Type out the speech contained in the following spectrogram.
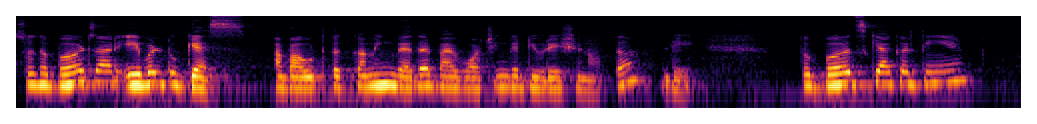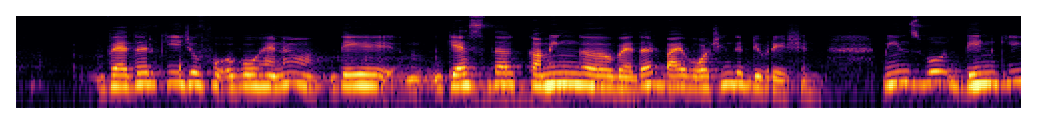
So the birds are able to guess about the coming weather by watching the duration of the day तो बर्ड्स क्या करती हैं? वेदर की जो वो है ना they guess the coming weather by watching the duration means वो दिन की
